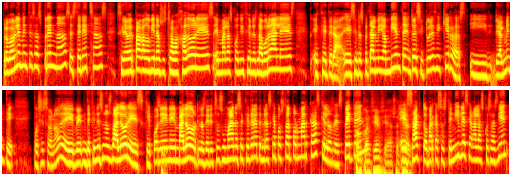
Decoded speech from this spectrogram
probablemente esas prendas estén hechas sin haber pagado bien a sus trabajadores, en malas condiciones laborales, etcétera, eh, sin respetar el medio ambiente. Entonces, si tú eres de izquierdas y realmente pues eso, ¿no? De- defiendes unos valores que ponen Sí. en valor los derechos humanos, etcétera, tendrás que apostar por marcas que los Con respeten. conciencia social. Exacto, marcas sostenibles que hagan las cosas bien.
